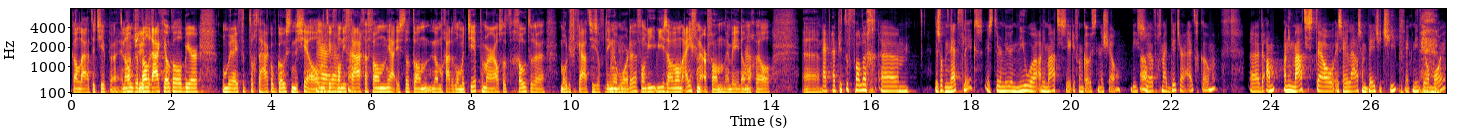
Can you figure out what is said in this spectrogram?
kan laten chippen. En dan, dan raak je ook alweer, om weer even terug te haken op Ghost in the Shell, natuurlijk ja, van die vragen van, ja, is dat dan, dan gaat het om een chip, maar als het grotere modificaties of dingen Mhm. worden, van wie, wie is dan dan eigenaar van? En ben je dan nog wel... eh, Heb, heb je toevallig... ehm, dus op Netflix is er nu een nieuwe animatieserie van Ghost in the Shell. Die is Oh. eh, volgens mij dit jaar uitgekomen. Eh, de animatiestijl is helaas een beetje cheap. Vind ik niet heel mooi.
